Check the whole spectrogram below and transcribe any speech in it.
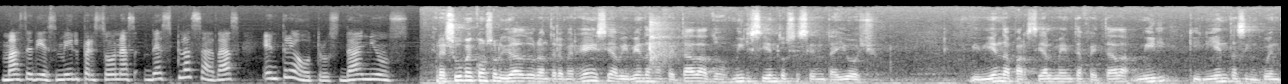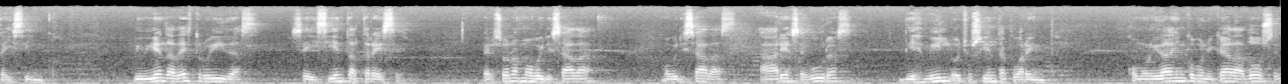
más de 10.000 personas desplazadas, entre otros daños. Resumen consolidado durante la emergencia, viviendas afectadas 2.168, vivienda parcialmente afectada 1.555, viviendas destruidas 613, personas movilizadas, movilizadas a áreas seguras 10.840, comunidades incomunicadas 12,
